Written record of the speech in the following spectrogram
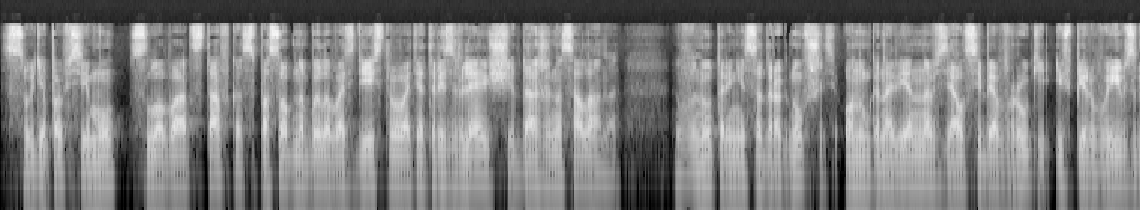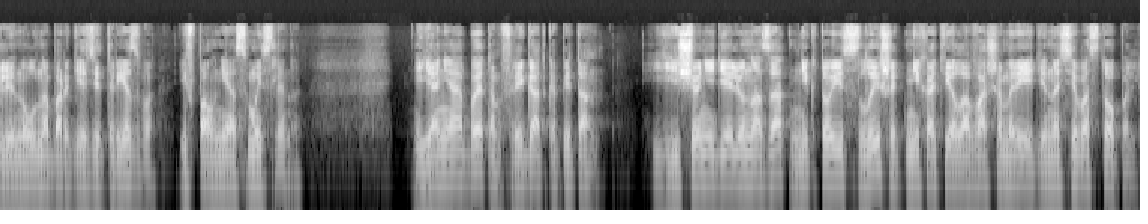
Судя по всему, слово отставка способно было воздействовать отрезвляюще даже на Салана. Внутренне содрогнувшись, он мгновенно взял себя в руки и впервые взглянул на Боргезе трезво и вполне осмысленно. Я не об этом, фрегат капитан. Еще неделю назад никто и слышать не хотел о вашем рейде на Севастополь.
